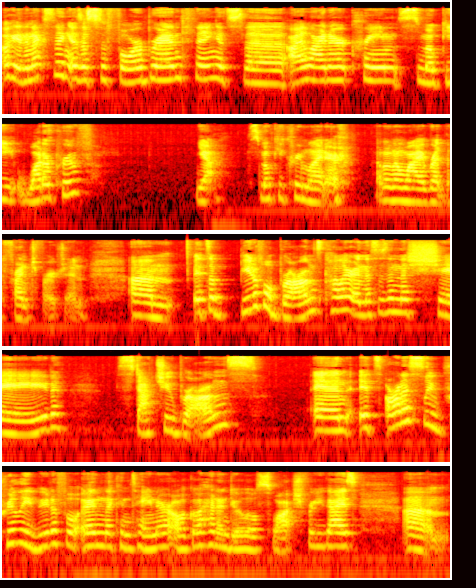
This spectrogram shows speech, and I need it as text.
Okay, the next thing is a Sephora brand thing. It's the eyeliner cream smoky waterproof. Yeah, smoky cream liner. I don't know why I read the French version. Um, it's a beautiful bronze color, and this is in the shade Statue Bronze. And it's honestly really beautiful in the container. I'll go ahead and do a little swatch for you guys. Um,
